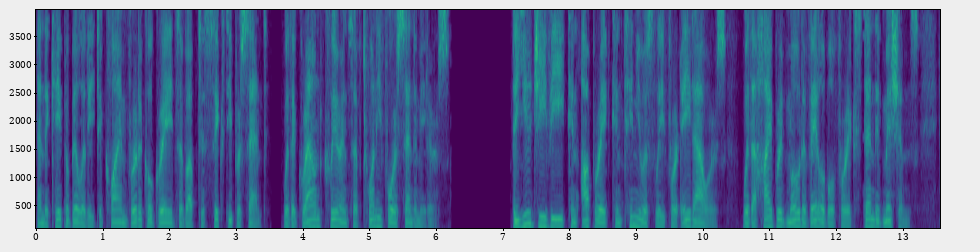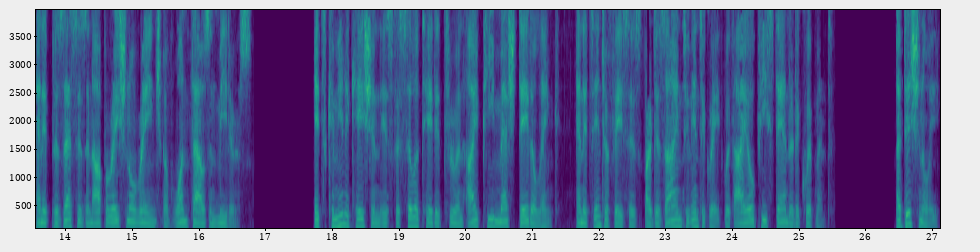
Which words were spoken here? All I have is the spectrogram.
and the capability to climb vertical grades of up to 60%, with a ground clearance of 24 centimeters. The UGV can operate continuously for 8 hours, with a hybrid mode available for extended missions, and it possesses an operational range of 1,000 meters. Its communication is facilitated through an IP mesh data link, and its interfaces are designed to integrate with IOP standard equipment. Additionally,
